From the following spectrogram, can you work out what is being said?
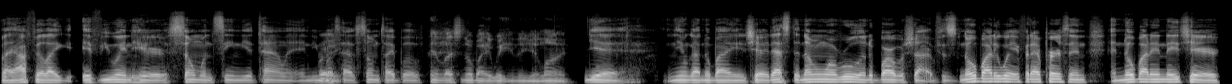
Like I feel like if you in here, someone's seen your talent, and you must have some type of Unless nobody waiting in your line. Yeah. You don't got nobody in the chair. That's the number one rule in the barbershop. If it's nobody waiting for that person and nobody in their chair,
